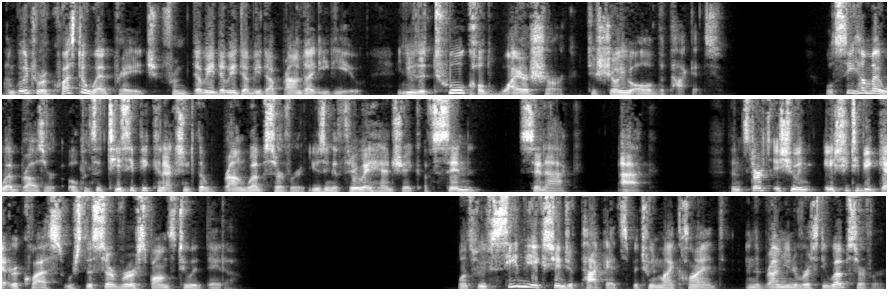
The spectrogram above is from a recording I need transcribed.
I'm going to request a web page from www.brown.edu and use a tool called Wireshark to show you all of the packets. We'll see how my web browser opens a TCP connection to the Brown web server using a three-way handshake of SYN, SYN-ACK, ACK, then starts issuing HTTP GET requests which the server responds to with data. Once we've seen the exchange of packets between my client and the Brown University web server,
